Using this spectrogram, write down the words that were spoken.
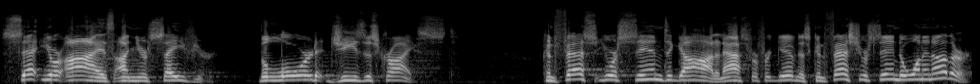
Set your eyes on your Savior, the Lord Jesus Christ. Confess your sin to God and ask for forgiveness. Confess your sin to one another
